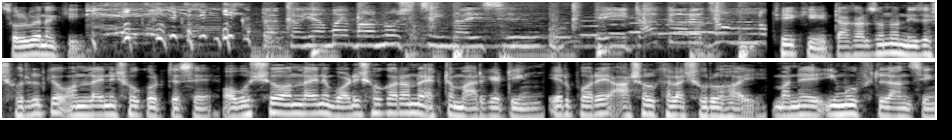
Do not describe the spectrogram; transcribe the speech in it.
চলবে নাকি? টাকায় আমায় মানুষ চিনাইছে। এই টাকার জন্য ঠিকই টাকার জন্য নিজের শরীরকে অনলাইনে শো করতেছে। অবশ্য অনলাইনে বডি শো করানো একটা মার্কেটিং এরপরে আসল খেলা শুরু হয় মানে ইমু ফ্রিলান্সিং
